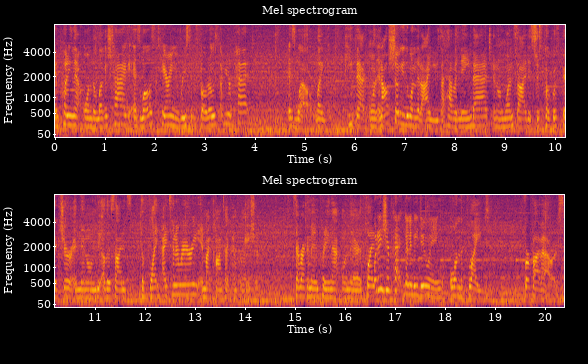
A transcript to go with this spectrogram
and putting that on the luggage tag, as well as carrying recent photos of your pet as well. Like keep that on, and I'll show you the one that I use. I have a name badge, and on one side it's just Coco's picture, and then on the other side it's the flight itinerary and my contact information. So I recommend putting that on there. The flight. What is your pet going to be doing on the flight for five hours,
